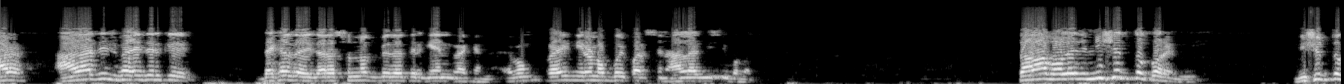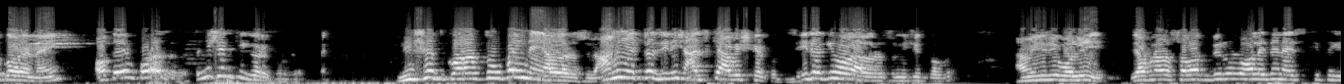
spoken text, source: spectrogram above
আর আহলাদিস ভাইদেরকে দেখা যায় যারা সুন্নত বেদাতের জ্ঞান রাখেন এবং প্রায় নিরানব্বই পার্সেন্ট আহলাদিসই বলা। তারা বলে যে নিষেধ তো করেনি নিষিদ্ধ করে নাই, অতএব করা যাবে। নিষেধ কি করে করবে? নিষেধ করার তো উপায় নাই আল্লাহ রসুল। আমি একটা জিনিস আজকে আবিষ্কার করতেছি। এটা কীভাবে আল্লাহ রসুল নিষেধ করবে? আমি যদি বলি যে আপনারা সবাব বিরুল ওয়ালিদেন আজকে থেকে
